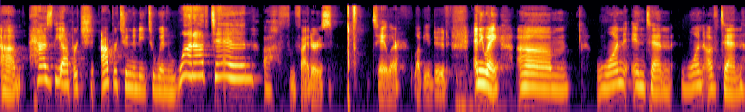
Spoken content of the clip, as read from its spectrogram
um, has the oppor- opportunity to win one of 10. Oh, Foo Fighters. Taylor, love you, dude. Anyway, um, one in 10, one of 10,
